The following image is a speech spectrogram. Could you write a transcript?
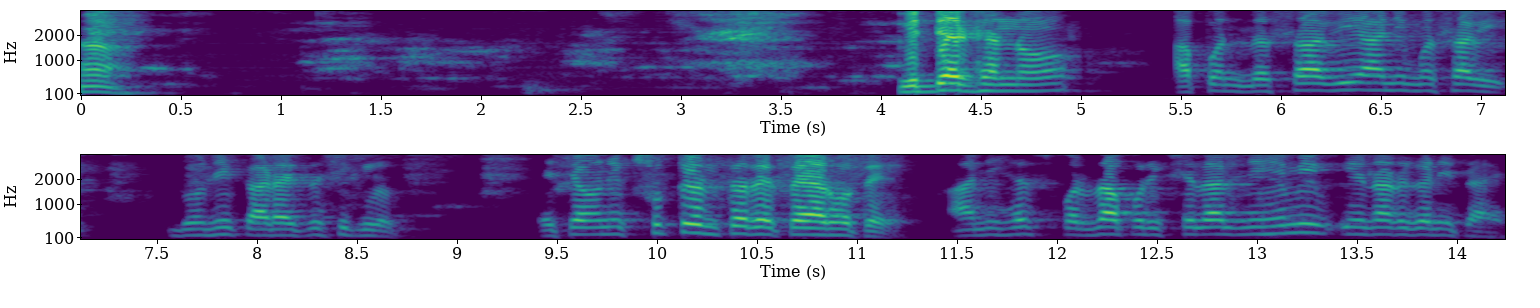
हा. विद्यार्थ्यांनो आपण लसावी आणि मसावी दोन्ही काढायचं शिकलो. याच्यावर एक सूत्र तयार होत आहे आणि हे स्पर्धा परीक्षेला नेहमी येणार गणित आहे.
